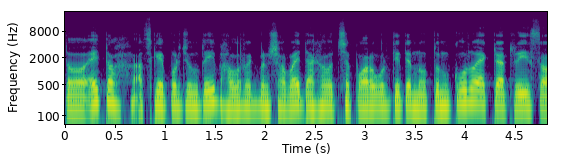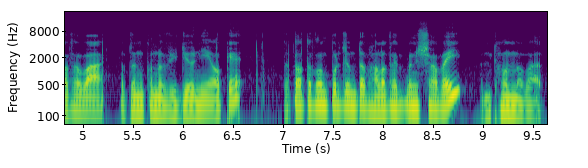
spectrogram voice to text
তো এই তো আজকে পর্যন্তই। ভালো থাকবেন সবাই। দেখা হচ্ছে পরবর্তীতে নতুন কোনো একটা ট্রিক্স অথবা নতুন কোনো ভিডিও নিয়ে ওকে তো ততক্ষণ পর্যন্ত ভালো থাকবেন সবাই। ধন্যবাদ।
